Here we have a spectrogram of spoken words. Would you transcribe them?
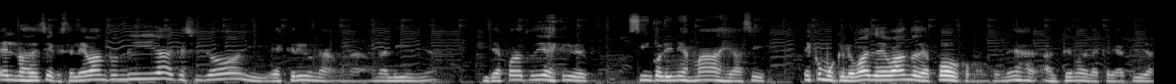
él nos decía que se levanta un día, qué sé yo, y escribe una- una línea, y después otro día escribe cinco líneas más y así. Es como que lo va llevando de a poco, ¿me entendés? Al, al tema de la creatividad.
